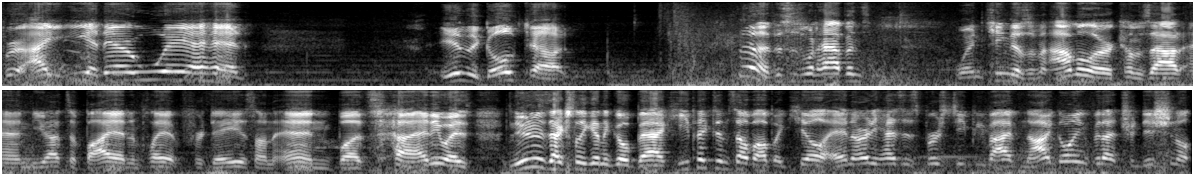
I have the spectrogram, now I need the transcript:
for IE, and they're way ahead in the gold count. Yeah, this is what happens when Kingdoms of Amalur comes out and you have to buy it and play it for days on end. But uh, anyways, Nunu's actually going to go back. He picked himself up a kill and already has his first GP5. Not going for that traditional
